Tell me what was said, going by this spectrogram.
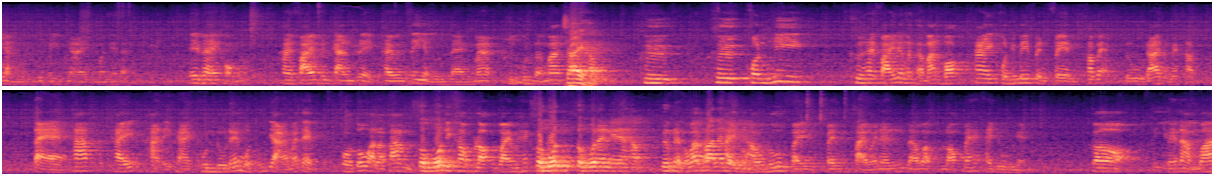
อย่างหนึงคือ API ของมันนี่แหละ API ของไฮไฟเป็นการเบรก privacy อย่างรุนแรงมากคือคุณสามารถใช่ครับ คือคือคนที่คือไฮไฟเนี่ยมันสามารถบล็อกให้คนที่ไม่เป็น friend เข้าไปดูได้ถูกไหมครับ แต่ถ้าใช้ผ่าน API คุณดูได้หมดทุกอย่างแม้แต่ photo album สมมุติที่เขาบล็อกไว้ไม่ให้สมมติสมมติอันนี้นะครับคือหมายความว่าถ้าใครน่จะเอารูปไปไปใส่ไว้นั้น แล้วแบบล็อกไม่ให้ใครดูเนี่ยก็แนะนำว่า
